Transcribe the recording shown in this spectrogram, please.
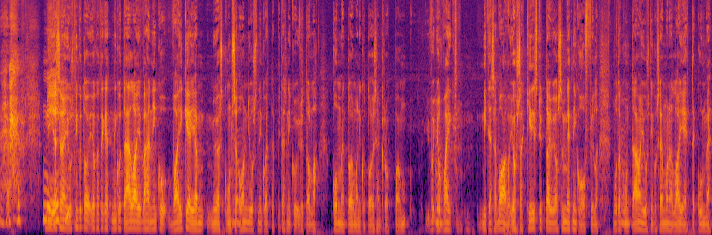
Niin. niin. ja se on just niinku toi, joka tekee niinku tää laji vähän niinku vaikea ja myös kun se on just niinku, että pitäisi niinku yrittää olla kommentoimaan niinku toisen kroppaa, jo, jo vaikka miten sä vaan, jos sä kiristyt tai jos sä meet niinku offilla, mutta kun tää on just niinku semmoinen laji, että kun me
